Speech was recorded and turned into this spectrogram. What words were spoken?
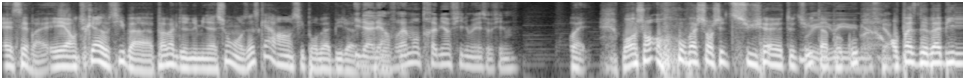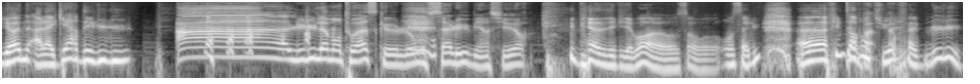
Et c'est vrai. Et en tout cas aussi, bah, pas mal de nominations aux Oscars hein, aussi pour Babylone. Il a l'air vraiment très bien filmé, ce film. Bon, on va changer de sujet tout de suite, Oui, hein, oui, beaucoup. On passe de Babylone à la guerre des Lulus. Ah, Lulu Lamontoise, que l'on salue, bien sûr. Bien évidemment, euh, on, salue. Euh, film d'aventure. Lulu.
